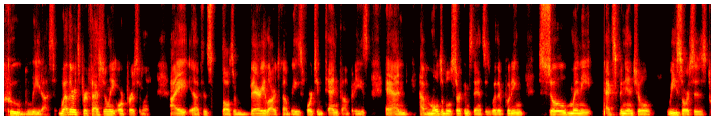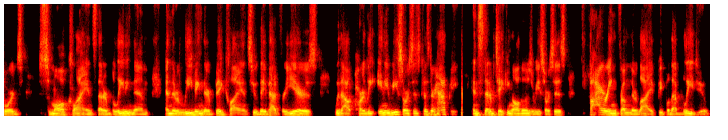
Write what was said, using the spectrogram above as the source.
who bleed us, whether it's professionally or personally. I uh, consult some very large companies, Fortune 10 companies, and have multiple circumstances where they're putting so many exponential resources towards small clients that are bleeding them, and they're leaving their big clients who they've had for years without hardly any resources because they're happy instead of taking all those resources, firing from their life people that bleed you,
